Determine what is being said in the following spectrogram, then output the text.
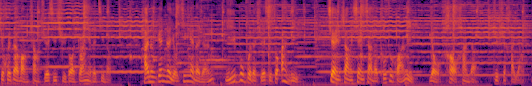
就会在网上学习许多专业的技能，还能跟着有经验的人一步步的学习做案例。线上线下的图书馆里有浩瀚的知识海洋。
